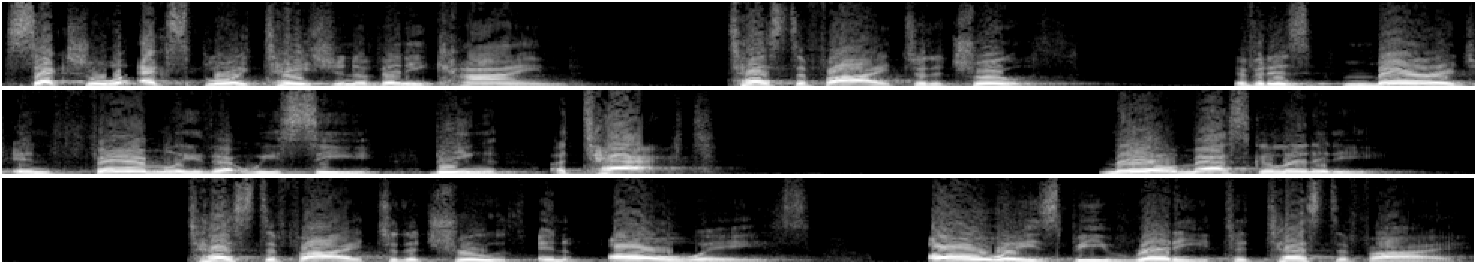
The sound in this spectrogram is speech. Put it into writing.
sexual exploitation of any kind, testify to the truth. If it is marriage and family that we see being attacked, male masculinity, testify to the truth and always, always be ready to testify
